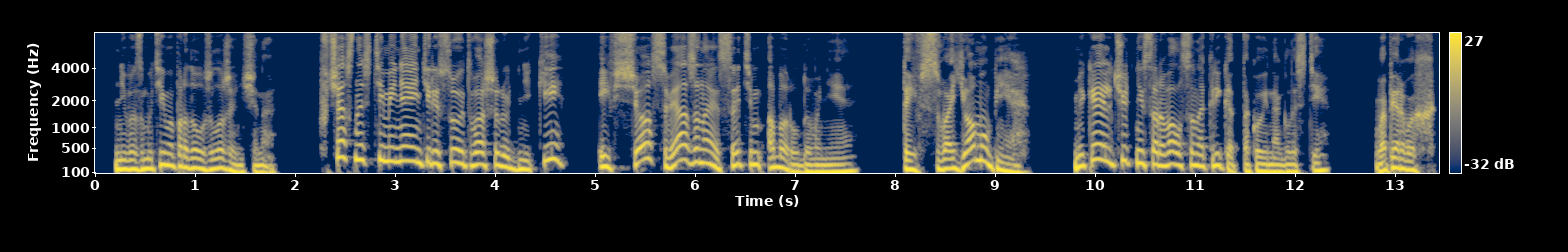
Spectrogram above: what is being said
— невозмутимо продолжила женщина. «В частности, меня интересуют ваши рудники и все связанное с этим оборудование». «Ты в своем уме?» Микаэль чуть не сорвался на крик от такой наглости. «Во-первых,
